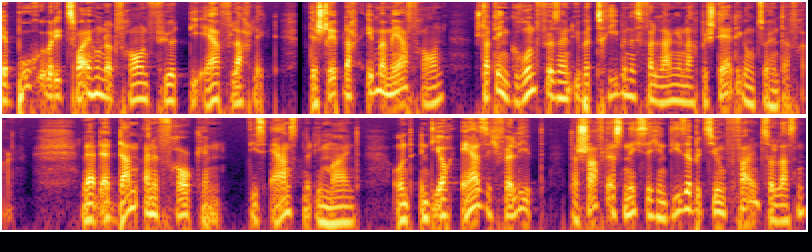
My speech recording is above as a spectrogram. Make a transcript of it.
der Buch über die 200 Frauen führt, die er flachlegt, der strebt nach immer mehr Frauen, statt den Grund für sein übertriebenes Verlangen nach Bestätigung zu hinterfragen. Lernt er dann eine Frau kennen, die es ernst mit ihm meint und in die auch er sich verliebt, da schafft er es nicht, sich in dieser Beziehung fallen zu lassen,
